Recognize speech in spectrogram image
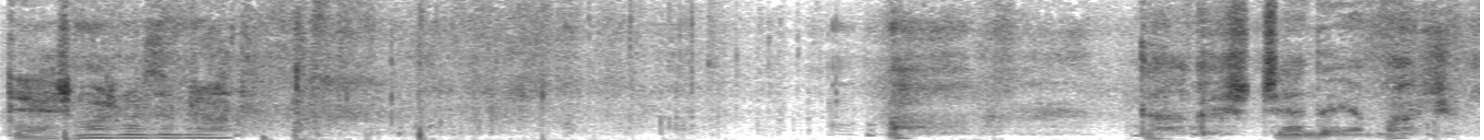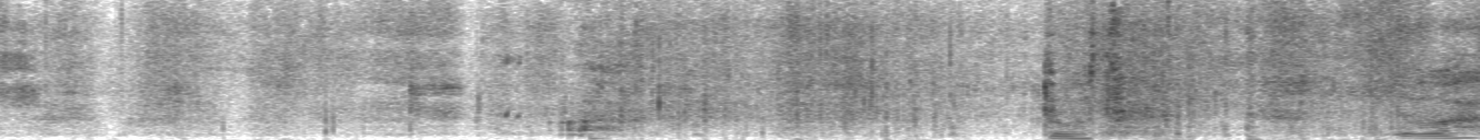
теж можна забрати. Так, ще де я бачу. Тут два.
